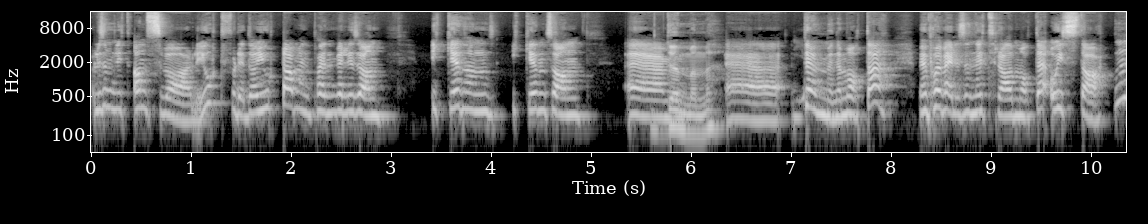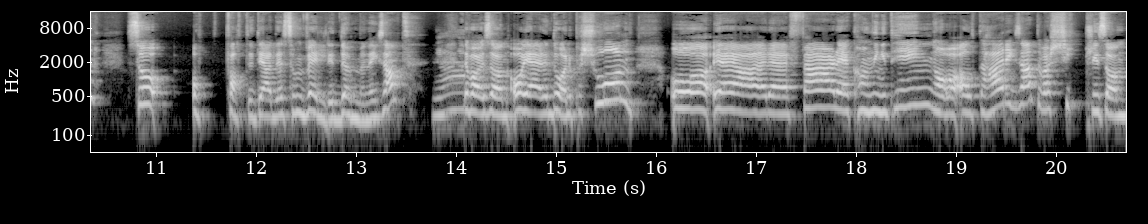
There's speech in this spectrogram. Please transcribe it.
Og liksom litt ansvarliggjort for det du har gjort, da, men på en veldig sånn Ikke en sånn, ikke en sånn eh, Dømmende. eh, dømmende måte, men på en veldig sånn nøytral måte. Og i starten så oppfattet jeg det som veldig dømmende. ikke sant? Yeah. Det var jo sånn Å, jeg er en dårlig person, og jeg er eh, fæl, jeg kan ingenting, og alt det her. ikke sant? Det var skikkelig sånn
